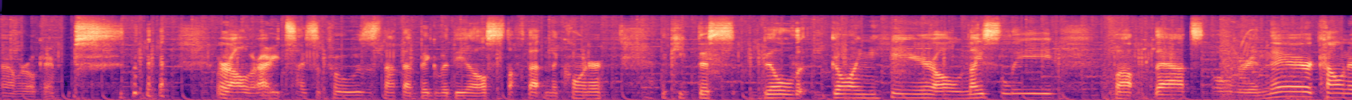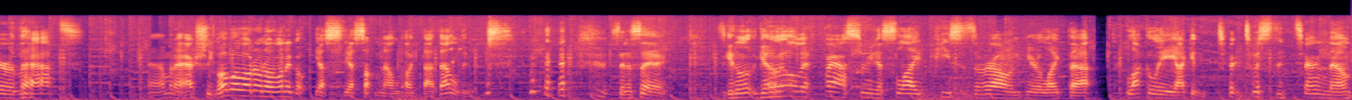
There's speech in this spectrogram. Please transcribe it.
uh, we're okay. we're alright, I suppose. It's not that big of a deal. I'll stuff that in the corner to keep this build going here all nicely. Pop that over in there, counter that. I'm gonna actually go, whoa, whoa, no, no, I wanna go, yes, yes, something like that, that'll do. Instead of say, it's getting a, getting a little bit fast for me to slide pieces around here like that. Luckily, I can twist and turn them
